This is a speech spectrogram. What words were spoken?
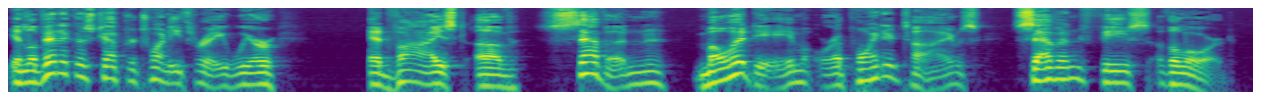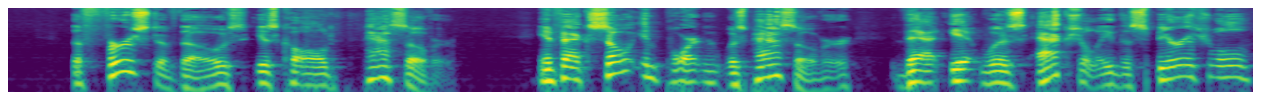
In Leviticus chapter 23, we're advised of seven Moedim, or appointed times, seven feasts of the Lord. The first of those is called Passover. In fact, so important was Passover that it was actually the spiritual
